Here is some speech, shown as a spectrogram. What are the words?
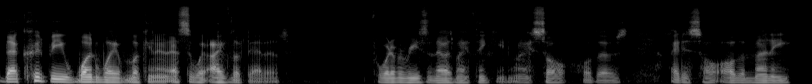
That could be one way of looking at it. That's the way I've looked at it. For whatever reason, that was my thinking when I saw all those. I just saw all the money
